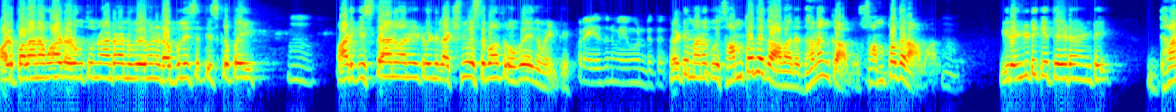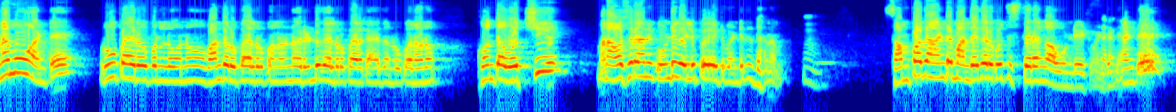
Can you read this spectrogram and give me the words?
వాడు పలానా వాడు అడుగుతున్నాడు నువ్వేమైనా డబ్బులు ఇస్తే తీసుకుపోయి వాడికి ఇస్తాను అనేటువంటి లక్ష్మి వస్తే మాత్రం ఉపయోగం ఏంటి? ప్రయోజనం కాబట్టి మనకు సంపద కావాలి ధనం కాదు సంపద రావాలి. ఈ రెండిటికి తేడా ఏంటి? ధనము అంటే రూపాయి రూపంలోనో వంద రూపాయల రూపంలోనో రెండు వేల రూపాయల కాగితం రూపంలోనో కొంత వచ్చి మన అవసరానికి ఉండి వెళ్ళిపోయేటువంటిది ధనం. సంపద అంటే మన దగ్గరకు వచ్చి స్థిరంగా ఉండేటువంటిది. అంటే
